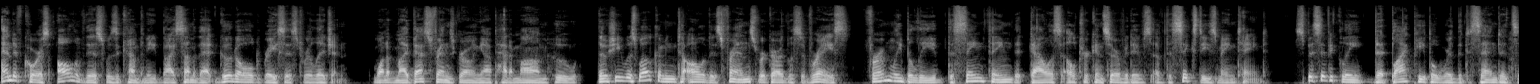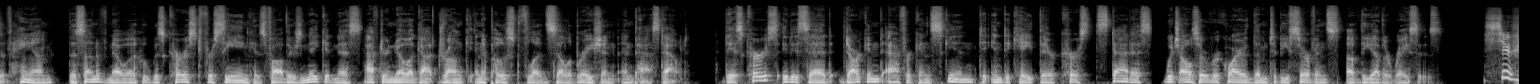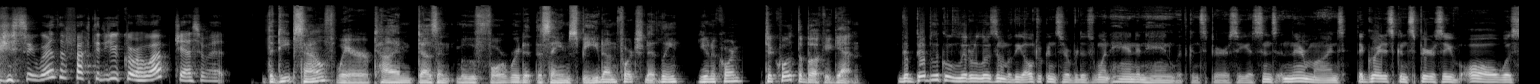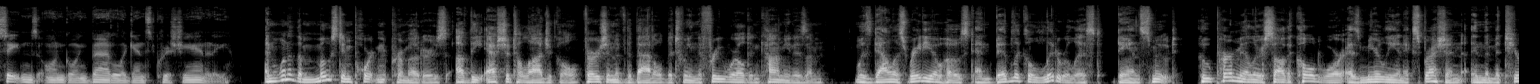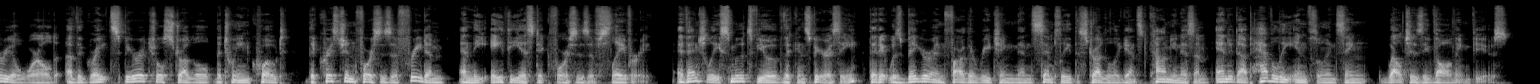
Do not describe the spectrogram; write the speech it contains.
And of course, all of this was accompanied by some of that good old racist religion. One of my best friends growing up had a mom who, though she was welcoming to all of his friends regardless of race, firmly believed the same thing that Dallas ultra-conservatives of the 60s maintained. Specifically, that black people were the descendants of Ham, the son of Noah who was cursed for seeing his father's nakedness after Noah got drunk in a post-flood celebration and passed out. This curse, it is said, darkened African skin to indicate their cursed status, which also required them to be servants of the other races. Seriously, where the fuck did you grow up, Jesuit? The Deep South, where time doesn't move forward at the same speed, unfortunately, Unicorn. To quote the book again, The biblical literalism of the ultra-conservatives went hand in hand with conspiracy, since in their minds, the greatest conspiracy of all was Satan's ongoing battle against Christianity. and one of the most important promoters of the eschatological version of the battle between the free world and communism was Dallas radio host and biblical literalist Dan Smoot, who per Miller saw the Cold War as merely an expression in the material world of the great spiritual struggle between, quote, the Christian forces of freedom and the atheistic forces of slavery. Eventually, Smoot's view of the conspiracy, that it was bigger and farther reaching than simply the struggle against communism, ended up heavily influencing Welch's evolving views.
